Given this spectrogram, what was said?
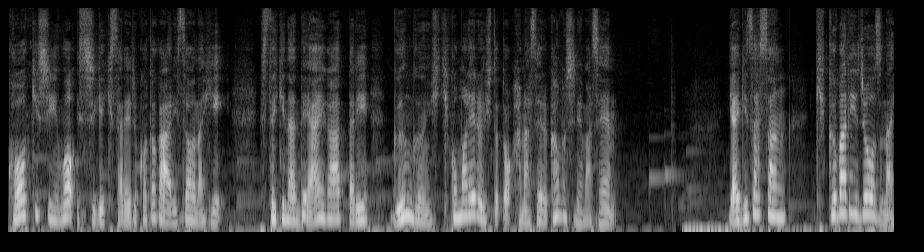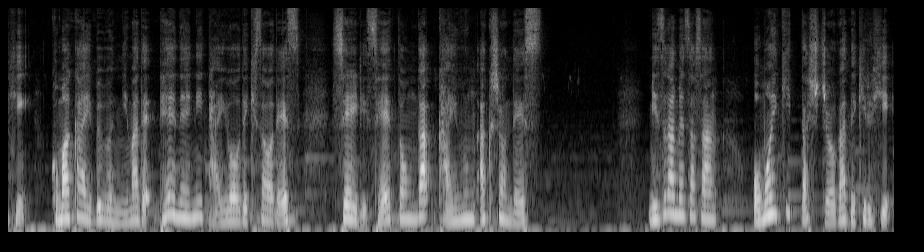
好奇心を刺激されることがありそうな日、素敵な出会いがあったり、ぐんぐん引き込まれる人と話せるかもしれません。ヤギ座さん、気配り上手な日、細かい部分にまで丁寧に対応できそうです。整理整頓が開運アクションです。水亀座さん、思い切った主張ができる日、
